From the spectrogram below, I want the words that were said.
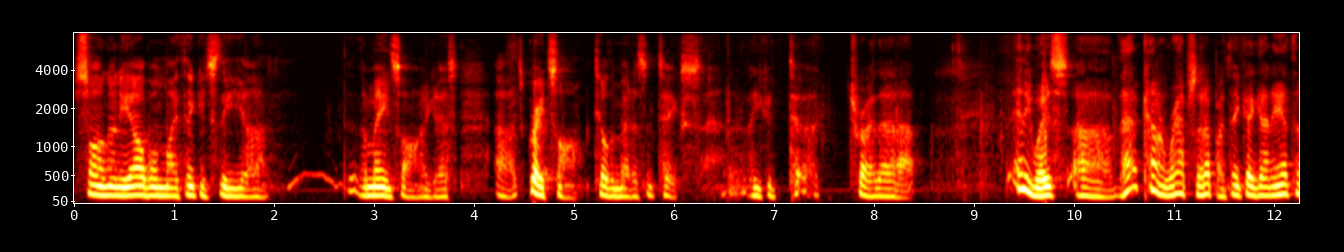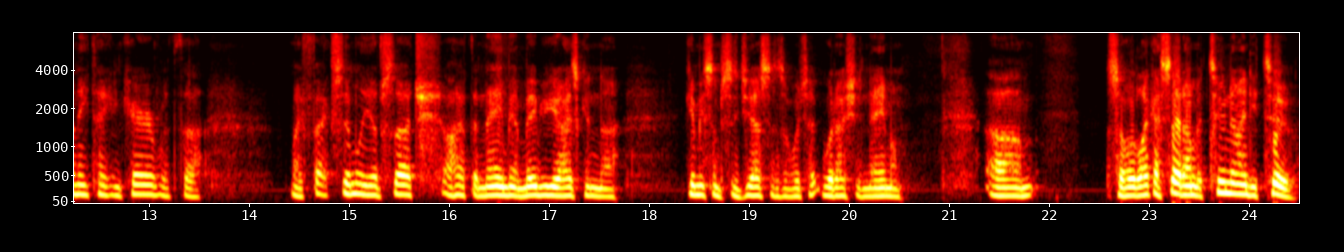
song on the album. I think it's the the main song, I guess. Uh, it's a great song, Till the Medicine Takes. You could try that out. Anyways, uh, that kind of wraps it up. I think I got Anthony taken care of with uh, my facsimile of such. I'll have to name him. Maybe you guys can uh, give me some suggestions of which what I should name him. Um, so, like I said, I'm at 292.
